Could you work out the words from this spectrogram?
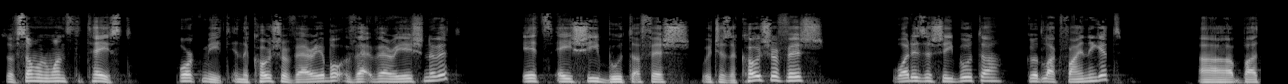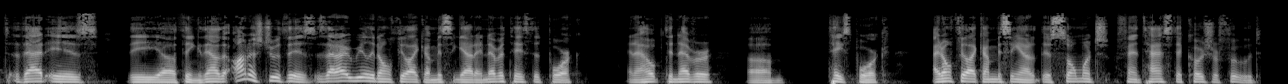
So if someone wants to taste pork meat in the kosher variable va- variation of it, it's a shibuta fish, which is a kosher fish. What is a shibuta? Good luck finding it. Uh, but that is the uh, thing. Now, the honest truth is, is that I really don't feel like I'm missing out. I never tasted pork, and I hope to never um, taste pork. I don't feel like I'm missing out. There's so much fantastic kosher food,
